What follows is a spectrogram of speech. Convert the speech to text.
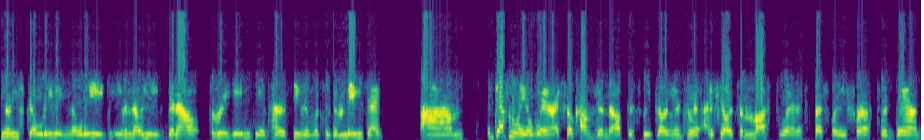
you know, he's still leading the league, even though he's been out three games the entire season, which is amazing. Um, definitely a win. I feel confident about this week going into it. I feel it's a must-win, especially for us to advance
